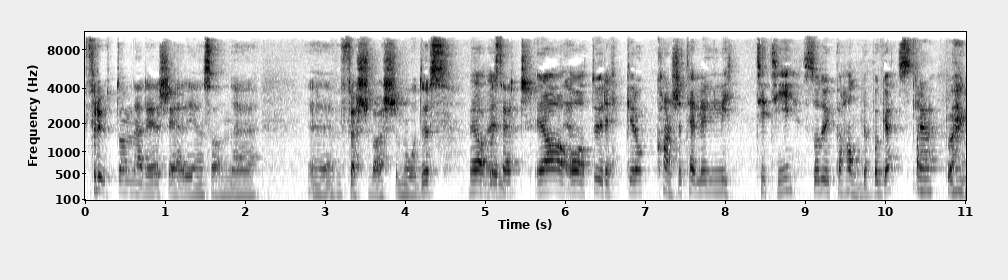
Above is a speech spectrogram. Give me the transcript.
Förutom når det skjer i en sånn eh, eh, forsvarsmodus. Ja, ja, og at du rekker å kanskje telle litt til ti, så du ikke handler på guts. Da. Ja, på en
